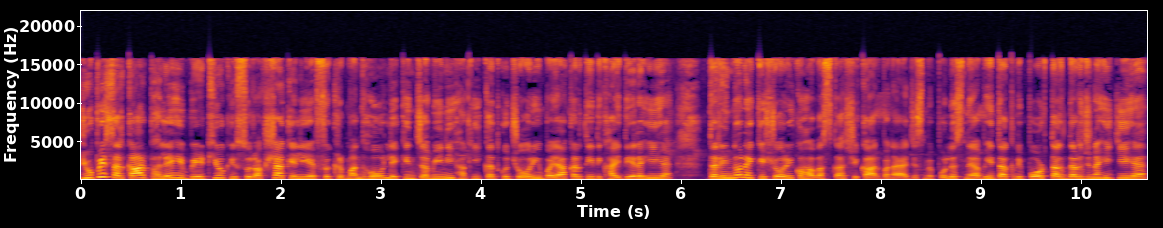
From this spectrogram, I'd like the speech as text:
यूपी सरकार भले ही बेटियों की सुरक्षा के लिए फिक्रमंद हो, लेकिन जमीनी हकीकत कुछ और ही बयां करती दिखाई दे रही है। दरिंदों ने किशोरी को हवस का शिकार बनाया, जिसमें पुलिस ने अभी तक रिपोर्ट तक दर्ज नहीं की है।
